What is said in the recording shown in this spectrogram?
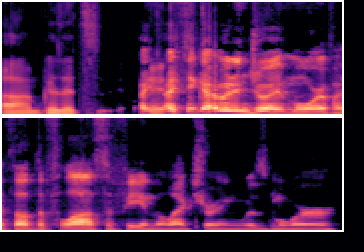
Um 'cause because it's I, it- I think I would enjoy it more if I thought the philosophy and the lecturing was more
